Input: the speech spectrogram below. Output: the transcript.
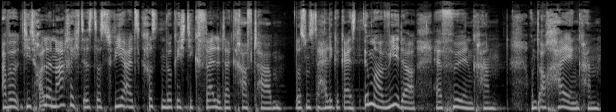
Aber die tolle Nachricht ist, dass wir als Christen wirklich die Quelle der Kraft haben, dass uns der Heilige Geist immer wieder erfüllen kann und auch heilen kann.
